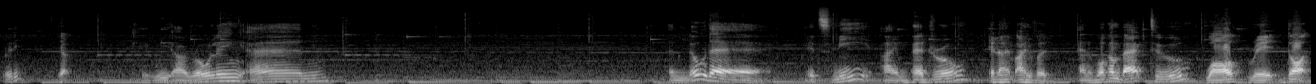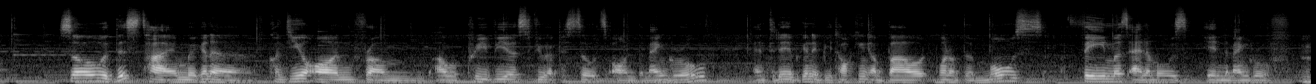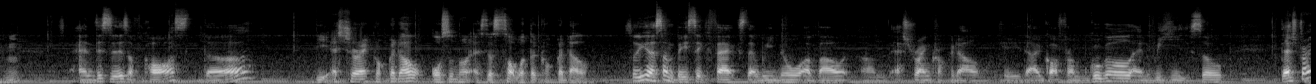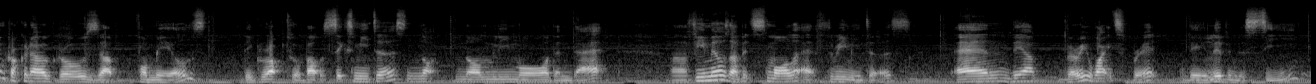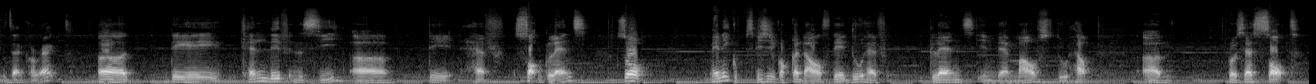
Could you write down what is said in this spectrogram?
Ready? Yep. Okay, we are rolling and. Hello there! It's me, I'm Pedro, And I'm Ivan. and welcome back to. Wild Red Dot. So, this time we're gonna continue on from our previous few episodes on the mangrove, and today we're gonna be talking about one of the most famous animals in the mangrove. Mm-hmm. And this is, of course, the The estuarine crocodile, also known as the saltwater crocodile. So here are some basic facts that we know about um, the estuarine crocodile, okay, that I got from Google and Wiki. So the estuarine crocodile grows up for males. They grow up to about six meters, not normally more than that. Uh, females are a bit smaller at three meters, and they are very widespread. They live in the sea. Is that correct? Uh, they can live in the sea. Uh, they have salt glands. So many species of crocodiles, they do have glands in their mouths to help um, process salt.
